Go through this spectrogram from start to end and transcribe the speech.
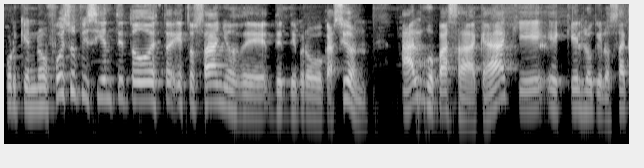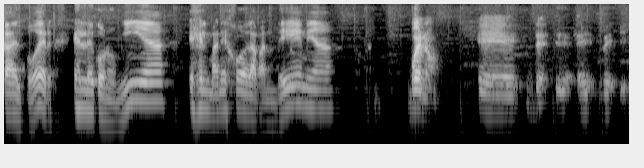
Porque no fue suficiente todos estos años de, de, provocación algo pasa acá que es, que es lo que lo saca del poder. Es la economía, es el manejo de la pandemia. Bueno, eh, eh, eh,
